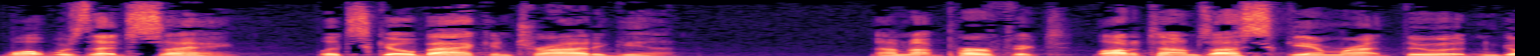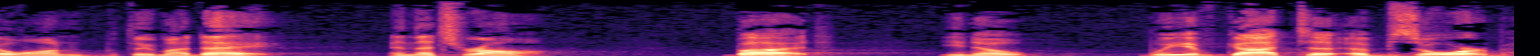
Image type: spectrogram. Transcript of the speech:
What was that saying? Let's go back and try it again. I'm not perfect. A lot of times I skim right through it and go on through my day, and that's wrong. But, you know, we have got to absorb.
